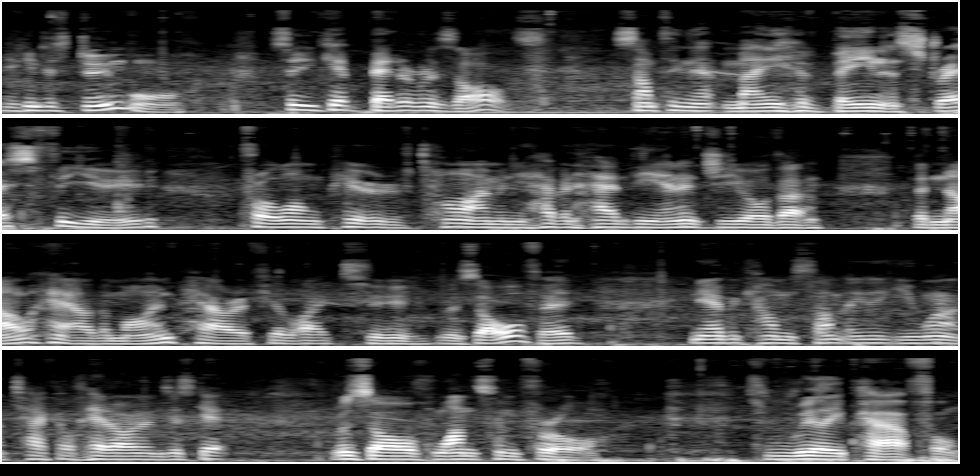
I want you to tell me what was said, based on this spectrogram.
you can just do more. So you get better results. Something that may have been a stress for you for a long period of time and you haven't had the energy or the, the know how, the mind power, if you like, to resolve it, now becomes something that you want to tackle head on and just get resolved once and for all. Really powerful.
